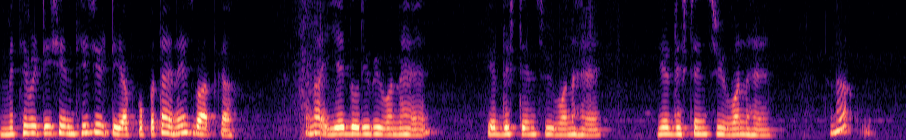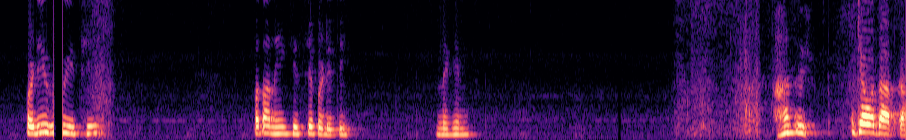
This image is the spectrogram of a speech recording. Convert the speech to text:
मैथमेटिशियन थी चिट्टी आपको पता है ना इस बात का? है ना? ये दूरी भी वन है, ये डिस्टेंस भी वन है, ये डिस्टेंस भी वन है है ना? पड़ी हुई थी। पता नहीं किससे पड़ी थी, लेकिन हाँ जी। क्या होता है आपका?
